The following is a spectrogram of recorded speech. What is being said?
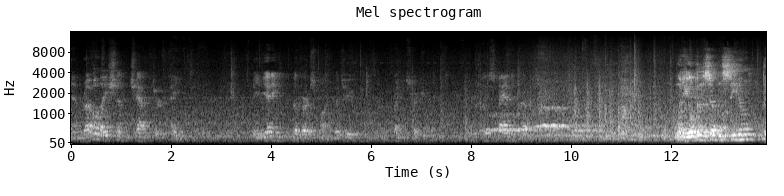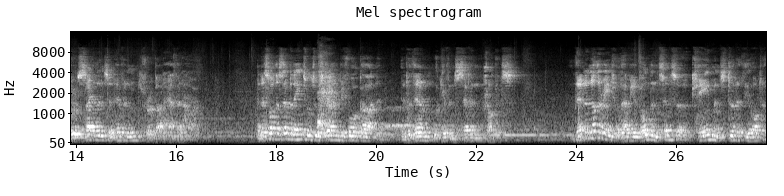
in Revelation chapter 8, beginning with verse 1. Would you bring the scripture? Please stand in. When he opened the seventh seal, there was silence in heaven for about half an hour. And I saw the seven angels who stand before God, and to them were given seven trumpets. Then another angel, having a golden censer, came and stood at the altar.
